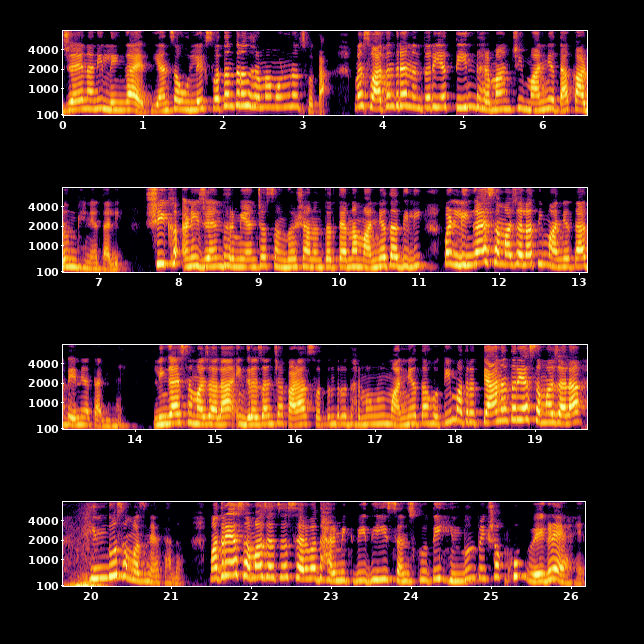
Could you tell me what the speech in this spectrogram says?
जैन आणि लिंगायत यांचा उल्लेख स्वतंत्र धर्म म्हणूनच होता. मग स्वातंत्र्यानंतर या तीन धर्मांची मान्यता काढून घेण्यात आली. शीख आणि जैन धर्मियांच्या संघर्षानंतर त्यांना मान्यता दिली पण लिंगायत समाजाला ती मान्यता देण्यात आली नाही. लिंगायत समाजाला इंग्रजांच्या काळात स्वतंत्र धर्म म्हणून मान्यता होती मात्र त्यानंतर या समाजाला हिंदू समजण्यात आलं. मात्र या समाजाचं सर्व धार्मिक विधी संस्कृती हिंदूंपेक्षा खूप वेगळे आहेत.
